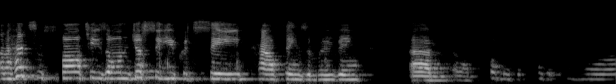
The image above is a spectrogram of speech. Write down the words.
And I had some Smarties on just so you could see how things are moving. Um, and I'll probably just put a few more on.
